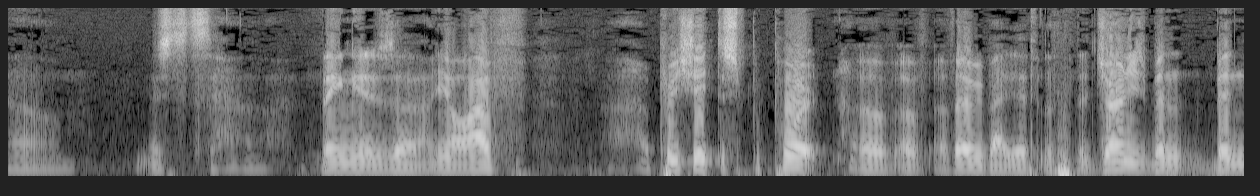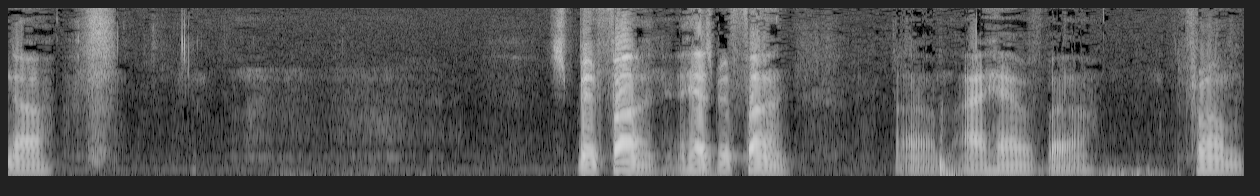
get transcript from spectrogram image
Um, this uh, thing is, uh, you know, I've appreciate the support of, of, of everybody. The, the, journey's been been uh, it's been fun. It has been fun. Um, I have uh, from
